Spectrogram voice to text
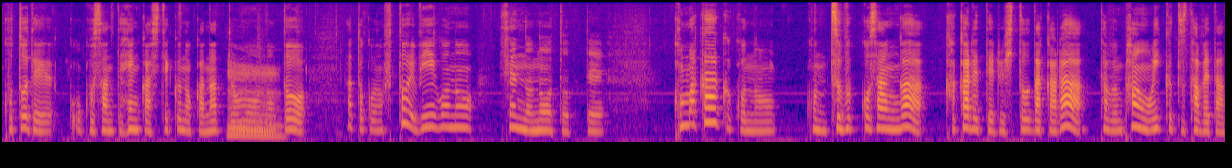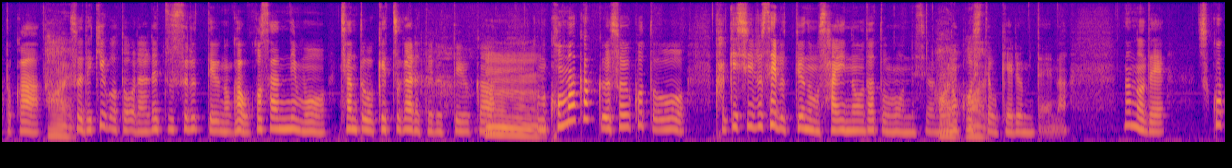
ことでお子さんって変化していくのかなって思うのと、あとこの太い B5 の線のノートって細かくこのこのつぶっこさんが書かれてる人だから多分パンをいくつ食べたとか、はいそういう出来事を羅列するっていうのがお子さんにもちゃんと受け継がれてるっていうか、うんこの細かくそういうことを書き記せるっていうのも才能だと思うんですよね、はいはい残しておけるみたいな。なのでそこ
